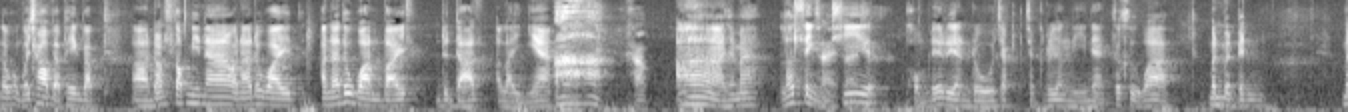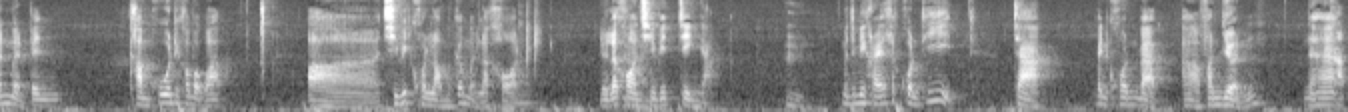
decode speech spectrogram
แล้วผมก็ชอบแบบเพลงแบบอ่า Don't Stop Me Now Another One Another One Bites the Dust อะไรอย่างเงี้ยอ่าครับ อ่าใช่ไหมแล้วสิ่งใช่ใช่ที่ใช่ผมได้เรียนรู้จากจากเรื่องนี้เนี่ยก็คือว่ามันเหมือนเป็น มันเหมือนเป็นคำพูดที่เขาบอกว่าอ่าชีวิตคนเรามันก็เหมือนละคร หรือละครชีวิตจริงอะ่ะอืมมันจะมีใครสักคนที่จากเป็นคนแบบอ่าฟันเหยินนะฮะครับ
